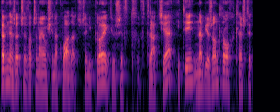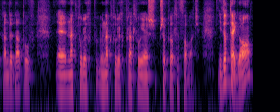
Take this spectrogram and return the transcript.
pewne rzeczy zaczynają się nakładać, czyli projekt już jest w trakcie i ty na bieżąco chcesz tych kandydatów, e, na których, na których pracujesz, przeprocesować. I do tego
